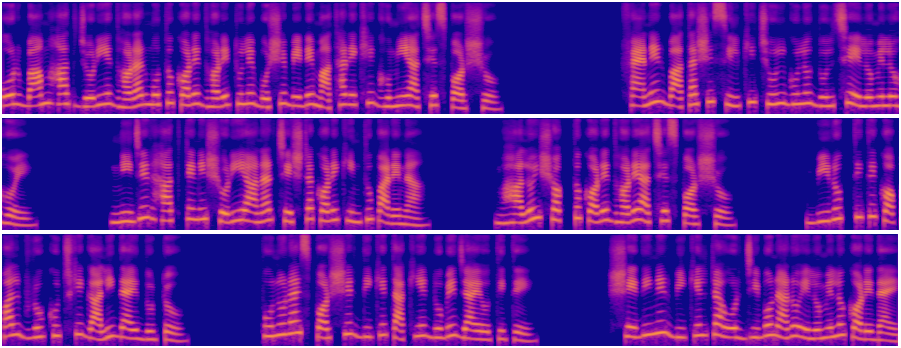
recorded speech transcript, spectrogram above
ওর বাম হাত জড়িয়ে ধরার মতো করে ধরে তুলে বসে বেডে মাথা রেখে ঘুমিয়ে আছে স্পর্শ। ফ্যানের বাতাসে সিল্কি চুলগুলো দুলছে এলোমেলো হয়ে। নিজের হাত টেনে সরিয়ে আনার চেষ্টা করে কিন্তু পারে না। ভালোই শক্ত করে ধরে আছে স্পর্শ। বিরক্তিতে কপাল ভ্রু কুচকে গালি দেয় দুটো। পুনরায় স্পর্শের দিকে তাকিয়ে ডুবে যায় অতীতে। সেদিনের বিকেলটা ওর জীবন আরও এলোমেলো করে দেয়।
